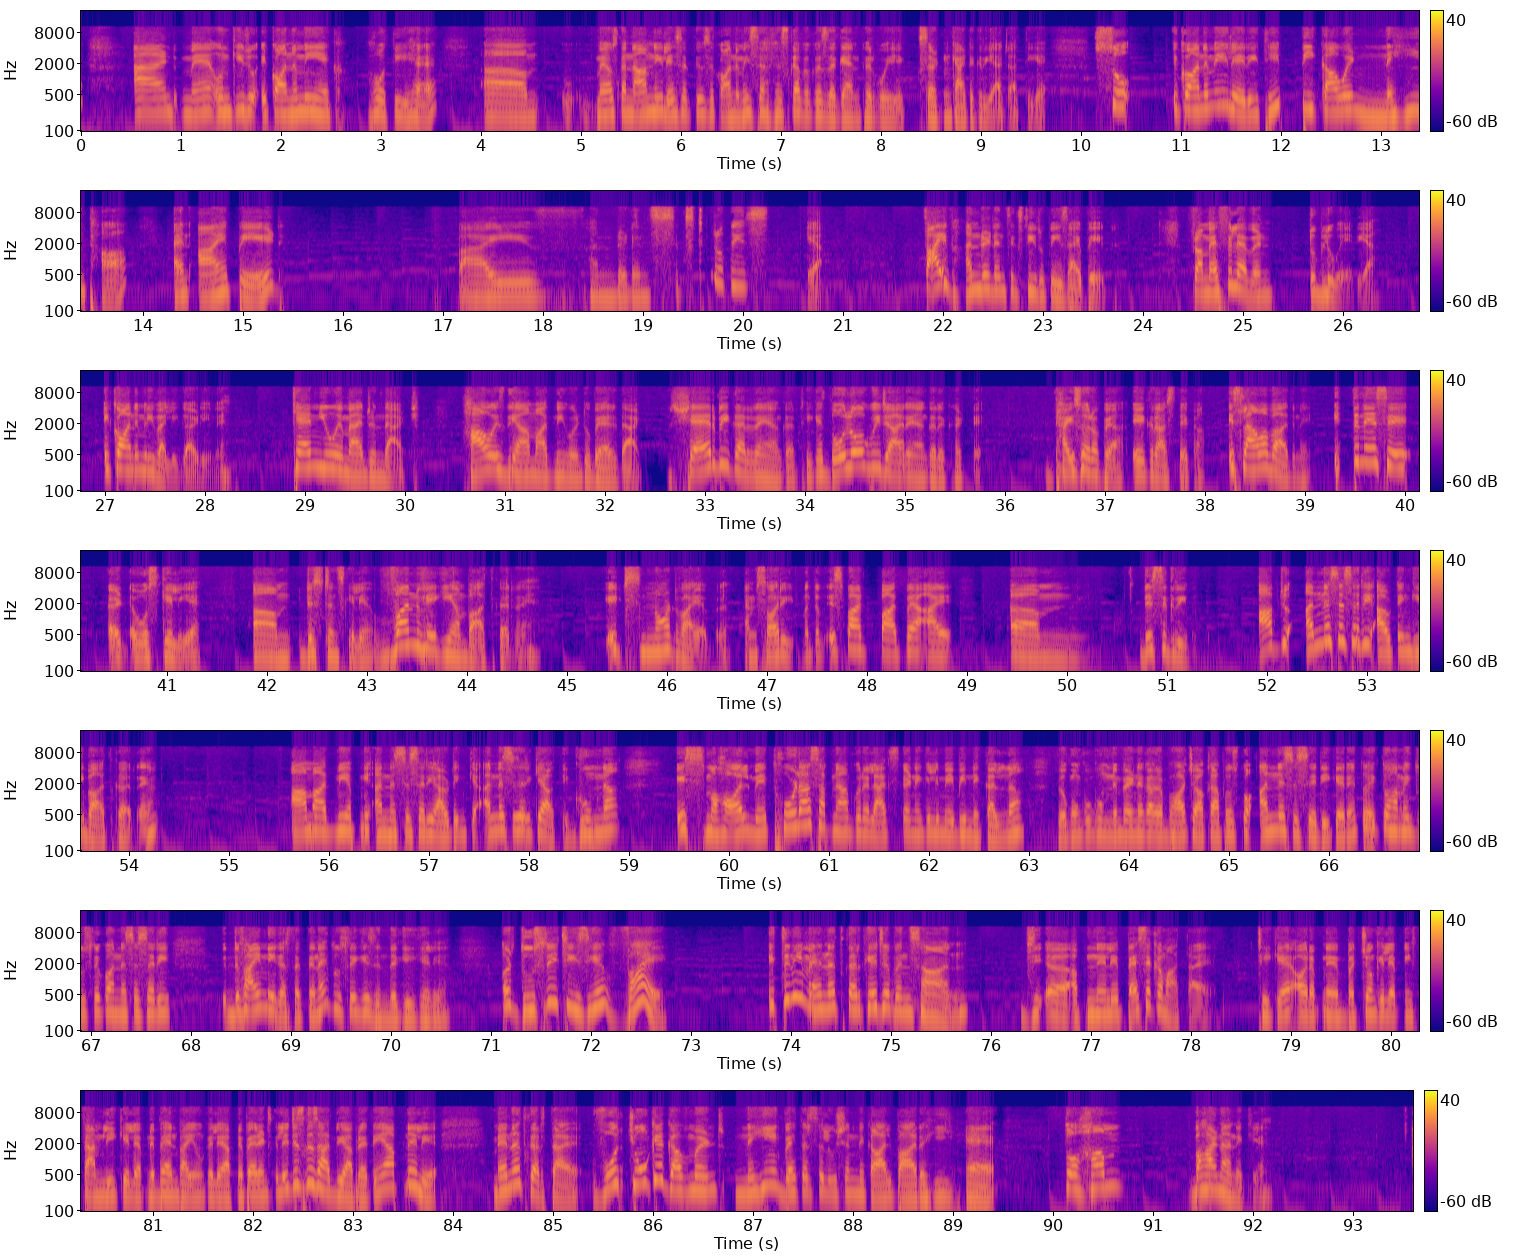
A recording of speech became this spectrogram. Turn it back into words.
एंड मैं उनकी जो इकोनॉमी एक होती है uh, मैं उसका नाम नहीं ले सकती उस इकोनॉमी सर्विस का बिकॉज़ अगेन फिर वो एक सर्टन कैटेगरी आ जाती है। सो so, इकोनॉमी ले रही थी पीक आवर नहीं था and I paid five hundred and sixty rupees या 560 rupees I paid from F11 to Blue area. Economy वाली गाड़ी में can you imagine that how is the आम आदमी going to bear that share भी कर रहे हैं अगर ठीक है दो लोग भी जा रहे हैं अगर इकट्ठे ढाई सौ रुपया एक रास्ते का इस्लामाबाद में इतने से उसके लिए डिस्टेंस के लिए वन वे की हम बात कर रहे हैं it's not viable I am sorry मतलब इस बात बात पे आई डिसग्री विद आप जो अननेसेसरी आउटिंग की बात कर रहे हैं, आम आदमी अपनी अननेसेसरी आउटिंग क्या अननेसेसरी क्या होती है? घूमना, इस माहौल में थोड़ा सा अपने आप को रिलैक्स करने के लिए मे बी निकलना, लोगों को घूमने फिरने का अगर बहुत शौक है, आप उसको अननेसेसरी करें तो एक तो हम एक दूसरे को अननेसेसरी डिफाइन नहीं कर सकते ना एक दूसरे की ज़िंदगी के लिए। और दूसरी चीज़ ये वाई इतनी मेहनत करके जब इंसान अपने लिए पैसे कमाता है ठीक है, और अपने बच्चों के लिए, अपनी फैमिली के लिए, अपने बहन भाइयों के लिए, अपने पेरेंट्स के लिए, जिसके साथ भी आप रहते हैं अपने लिए मेहनत करता है। वो चूँकि गवर्नमेंट नहीं एक बेहतर सोल्यूशन निकाल पा रही है तो हम बाहर ना निकले।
